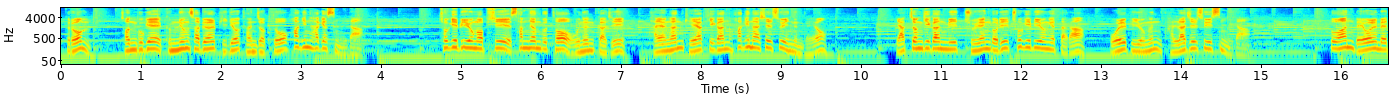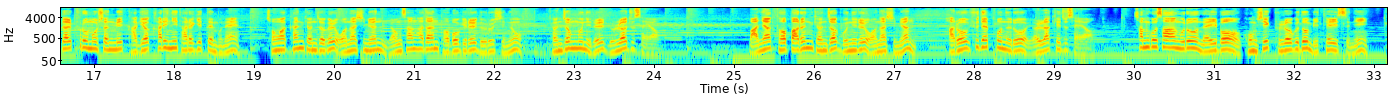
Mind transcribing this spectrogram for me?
그럼 전국의 금융사별 비교 견적도 확인하겠습니다. 초기 비용 없이 3년부터 5년까지 다양한 계약 기간 확인하실 수 있는데요. 약정 기간 및 주행 거리 초기 비용에 따라 월 비용은 달라질 수 있습니다. 또한 매월 매달 프로모션 및 가격 할인이 다르기 때문에 정확한 견적을 원하시면 영상 하단 더보기를 누르신 후 견적 문의를 눌러주세요. 만약 더 빠른 견적 문의를 원하시면 바로 휴대폰으로 연락해주세요. 참고사항으로 네이버 공식 블로그도 밑에 있으니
